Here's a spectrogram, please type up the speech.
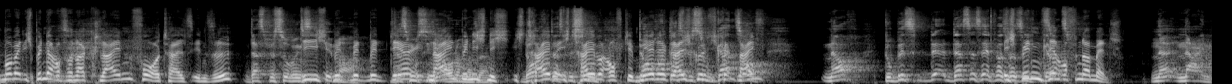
Moment, ich bin da auf so einer kleinen Vorurteilsinsel. Das bist du übrigens Die ich mit- immer. mit- mit Das der- nein, bin ich sagen. nicht. Ich treibe- das ich treibe du- auf dem Meer der Gleichgültigkeit. Nein. Noch, du bist, das ist etwas, Ich was bin ein ich sehr ganz, offener Mensch. Nein, nein.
